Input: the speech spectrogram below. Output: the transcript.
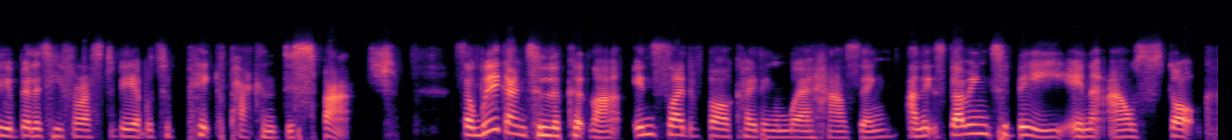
the ability for us to be able to pick, pack and dispatch. So we're going to look at that inside of barcoding and warehousing, and it's going to be in our stock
